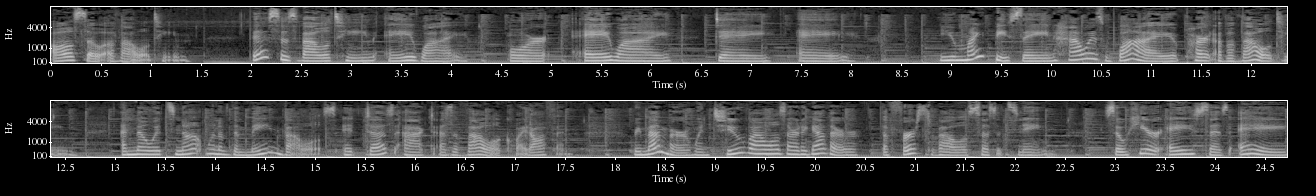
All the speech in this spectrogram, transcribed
also a vowel team. This is vowel team AY or AY day A. You might be saying, how is Y part of a vowel team? And though it's not one of the main vowels, it does act as a vowel quite often. Remember, when two vowels are together, the first vowel says its name. So here A says A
